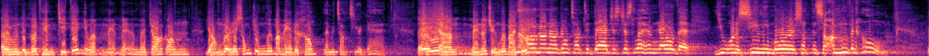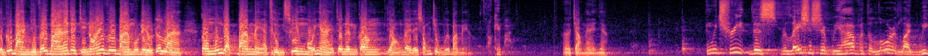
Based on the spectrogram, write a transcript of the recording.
ừ, đừng có thêm chi tiết nhưng mà mẹ mẹ mà cho con dọn về đây sống chung với ba mẹ được không Let me talk to your dad. Để ờ, mẹ nói chuyện với ba trước No, no, no, don't talk to dad. Just, just let him know that you want to see me more or something, so I'm moving home. đừng có bàn gì với ba hết á, chỉ nói với ba một điều đó là con muốn gặp ba mẹ thường xuyên mỗi ngày cho nên con dọn về để sống chung với ba mẹ Okay, bye. Ờ, chào mẹ nha And we treat this relationship we have with the Lord like we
